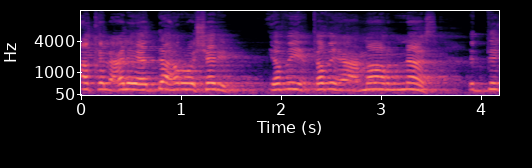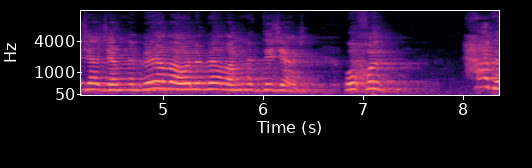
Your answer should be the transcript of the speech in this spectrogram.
أكل عليها الدهر وشرب يضيع تضيع أعمار الناس. الدجاجة من البيضة ولا البيضة من الدجاجة. وخذ. هذا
